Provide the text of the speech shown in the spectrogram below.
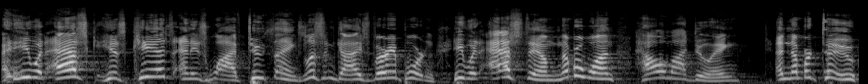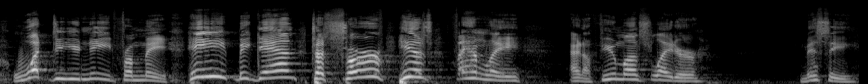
And he would ask his kids and his wife two things. Listen, guys, very important. He would ask them, number one, how am I doing? And number two, what do you need from me? He began to serve his family. And a few months later, Missy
